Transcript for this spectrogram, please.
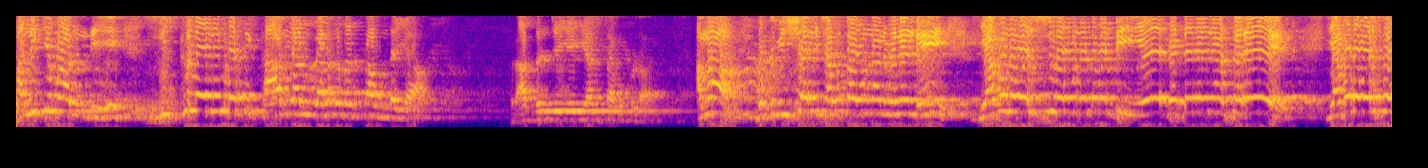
పనికి వాళ్ళది సిగ్గు బట్టి కార్యాలు వెలగబెడతా ఉండయ్యా. ప్రార్థన చేయ్యా కూడా అమ్మా ఒక విషయాన్ని చెబుతా ఉన్నాను వినండి. యవన వయసులో ఉన్నటువంటి ఏ బిడ్డనైనా సరే యవన వయసులో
